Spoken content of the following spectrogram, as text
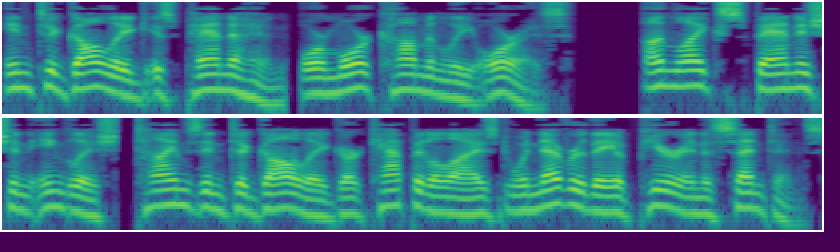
In Tagalog is panahon, or more commonly oras. Unlike Spanish and English, times in Tagalog are capitalized whenever they appear in a sentence.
